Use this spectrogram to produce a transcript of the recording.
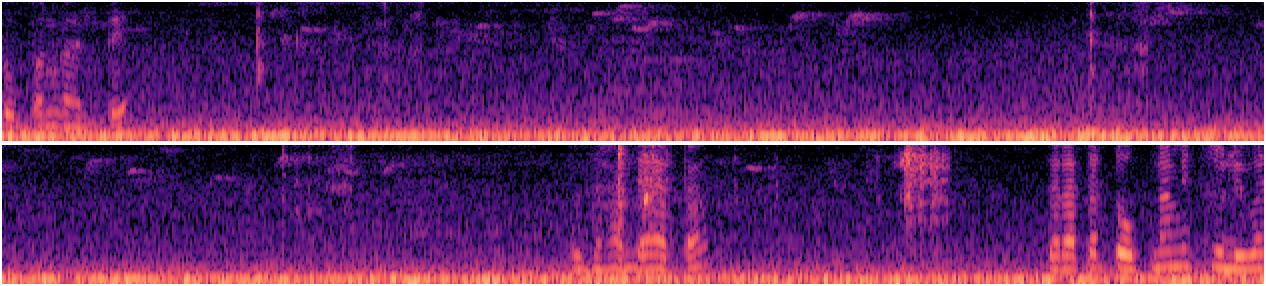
तो पण घालते. झालंय आता. तर आता टोपणा मी चुलीवर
